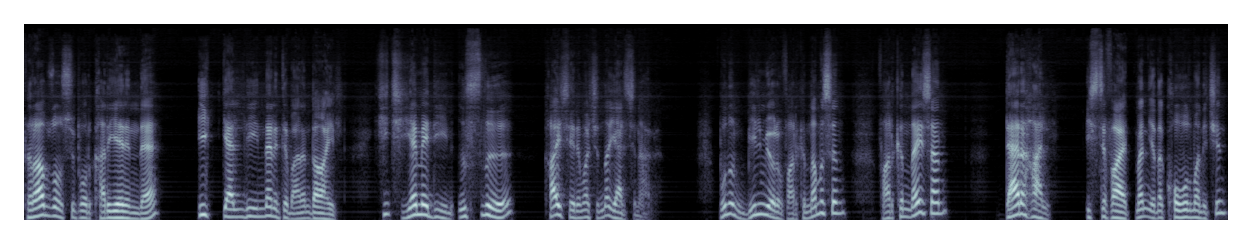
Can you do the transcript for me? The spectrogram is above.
Trabzonspor kariyerinde ilk geldiğinden itibaren dahil hiç yemediğin ıslığı Kayseri maçında yersin abi. Bunun bilmiyorum farkında mısın? Farkındaysan derhal istifa etmen ya da kovulman için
